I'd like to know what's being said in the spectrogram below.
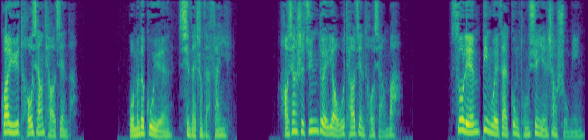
关于投降条件的，我们的雇员现在正在翻译，好像是军队要无条件投降吧。苏联并未在共同宣言上署名。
